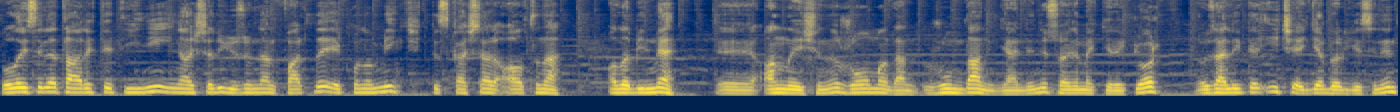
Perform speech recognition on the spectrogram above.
Dolayısıyla tarihte dini inançları yüzünden farklı ekonomik kıskaçlar altına alabilme e, anlayışını Roma'dan, Rum'dan geldiğini söylemek gerekiyor. Özellikle İç Ege bölgesinin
